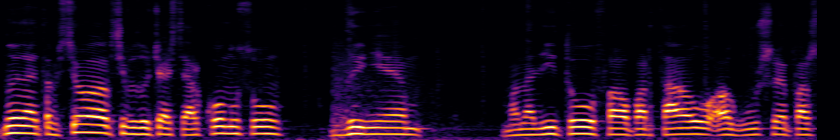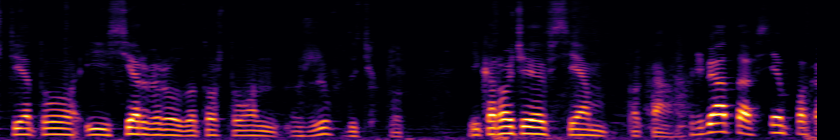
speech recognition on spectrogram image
Ну и на этом все. Спасибо за участие Арконусу, Дыне, Монолиту, Фао-порталу, Агуше, Паштету и серверу за то, что он жив до сих пор. И, короче, всем пока. Ребята, всем пока.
